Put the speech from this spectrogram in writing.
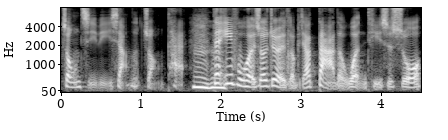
终极理想的状态。嗯，但衣服回收就有一个比较大的问题是说，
